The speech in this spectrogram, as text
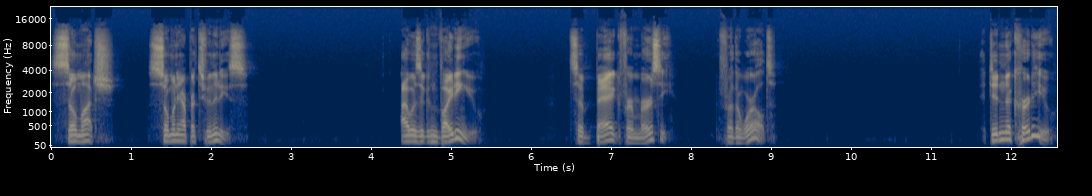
So much, so many opportunities. I was inviting you to beg for mercy for the world. It didn't occur to you.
